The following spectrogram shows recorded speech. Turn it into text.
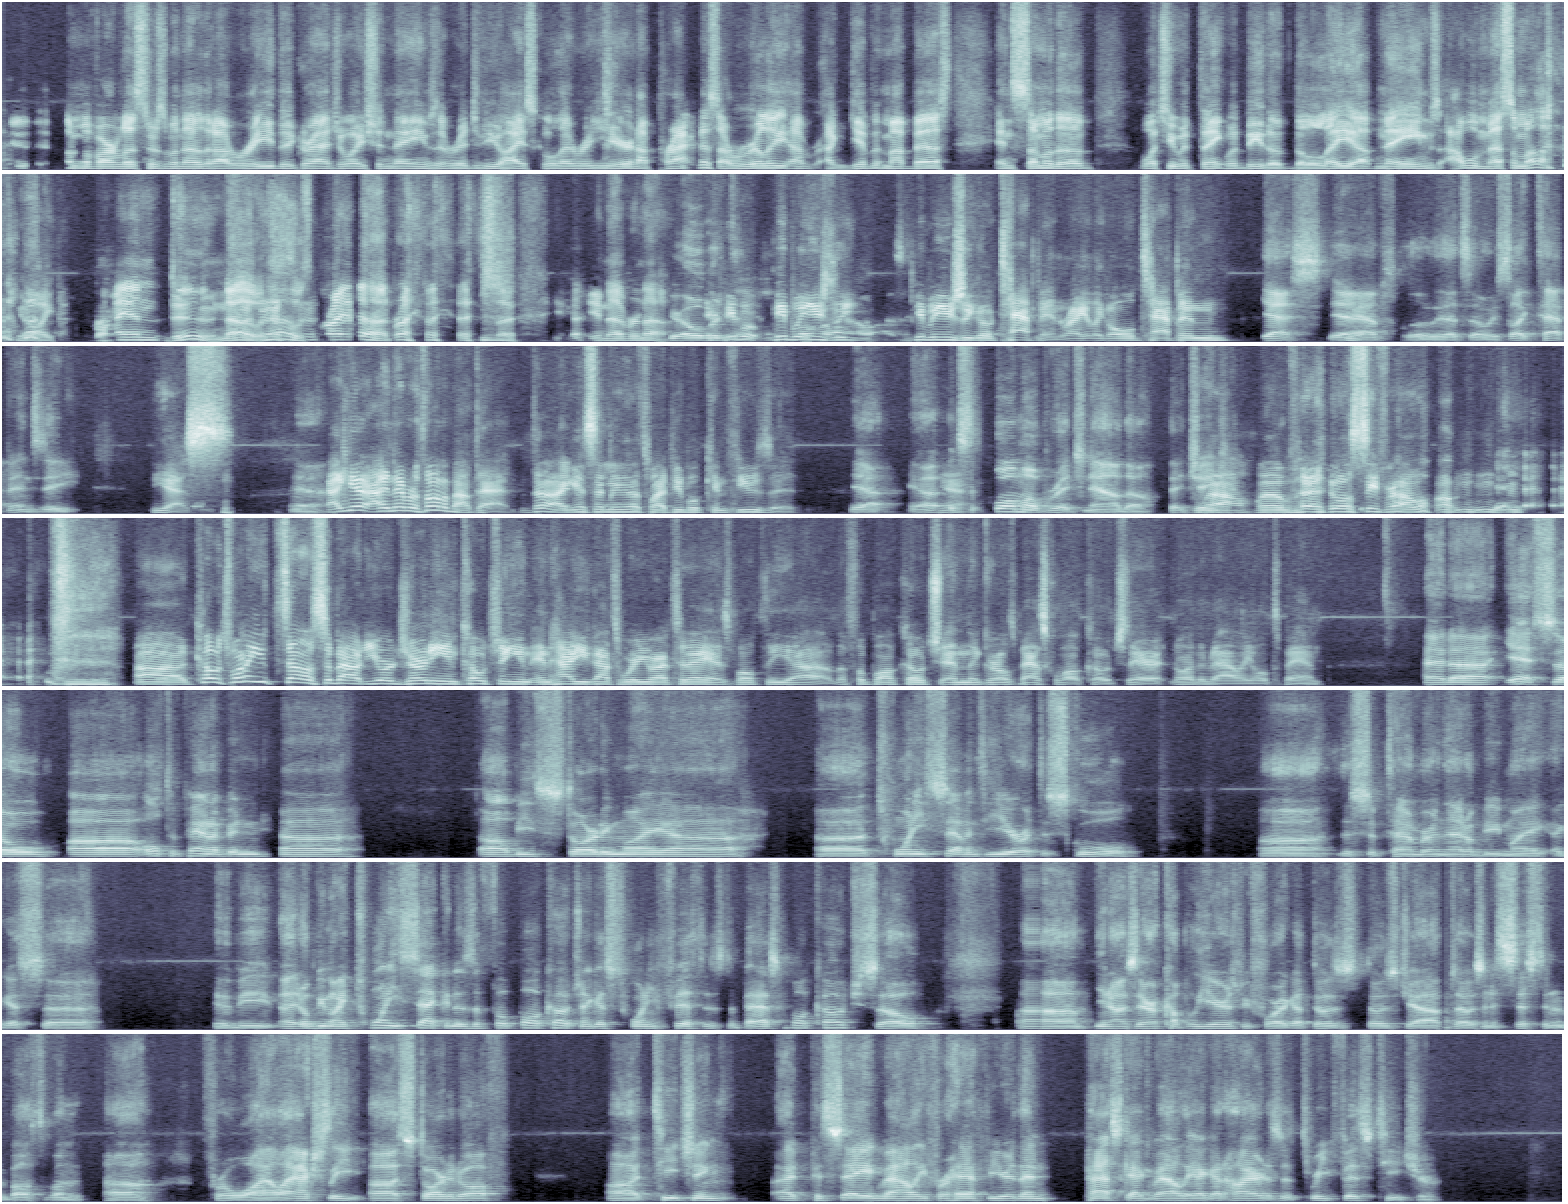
some of our listeners will know that I read the graduation names at Ridgeview High School every year, and I practice. I really, I, I give it my best. And some of the what you would think would be the the layup names, I will mess them up. You know, like Brian Dune. No, no, it's Brian Dunn. Right. so you, you, never know. You're over. people people usually people usually go tap in, right? Like old tap in Yes. Yeah, yeah, absolutely. That's always like Tappan Zee. Yes. Yeah. I get I never thought about that. Duh, I guess I mean that's why people confuse it. Yeah, yeah. yeah. It's the Cuomo Bridge now, though. They changed. Wow. Well, we'll see for how long. uh, Coach, why don't you tell us about your journey in coaching and, and, how you got to where you are today as both the uh, the football coach and the girls basketball coach there at Northern Valley Old Tappan? At uh, yeah, so uh, Old I've been uh, I'll be starting my uh, uh, 27th year at the school uh, this September, and that'll be my, I guess, uh, it'll be it'll be my 22nd as a football coach, and I guess 25th as the basketball coach. So, um, you know, I was there a couple of years before I got those those jobs. I was an assistant in both of them uh, for a while. I actually uh, started off teaching at Passaic Valley for half a year, then Pascack Valley, I got hired as a three fifths teacher,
